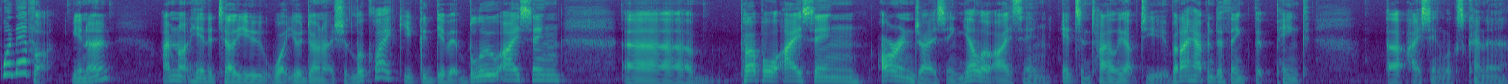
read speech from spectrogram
whatever, you know. I'm not here to tell you what your donut should look like. You could give it blue icing, uh, purple icing, orange icing, yellow icing. It's entirely up to you. But I happen to think that pink uh, icing looks kind of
